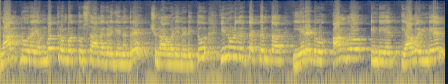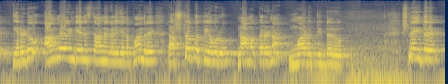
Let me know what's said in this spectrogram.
ನಾಲ್ಕುನೂರ ಎಂಬತ್ತೊಂಬತ್ತು ಸ್ಥಾನಗಳಿಗೆ ಏನಂದರೆ ಚುನಾವಣೆ ನಡೀತು. ಇನ್ನುಳಿದಿರ್ತಕ್ಕಂಥ ಎರಡು ಆಂಗ್ಲೋ ಇಂಡಿಯನ್, ಯಾವ ಇಂಡಿಯನ್? ಎರಡು ಆಂಗ್ಲೋ ಇಂಡಿಯನ್ ಸ್ಥಾನಗಳಿಗೇನಪ್ಪ ಅಂದರೆ ರಾಷ್ಟ್ರಪತಿಯವರು ನಾಮಕರಣ ಮಾಡುತ್ತಿದ್ದರು. ಸ್ನೇಹಿತರೆ,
